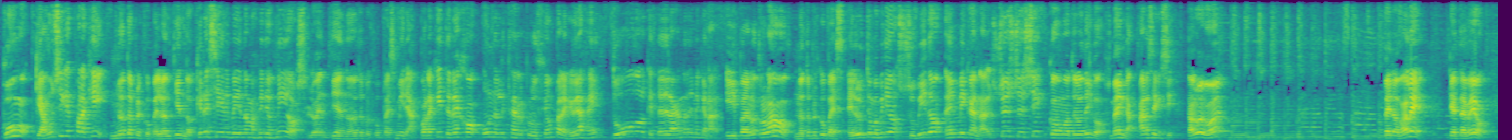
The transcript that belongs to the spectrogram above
¿Cómo? ¿Que aún sigues por aquí? No te preocupes, lo entiendo. ¿Quieres seguir viendo más vídeos míos? Lo entiendo, no te preocupes. Mira, por aquí te dejo una lista de reproducción para que veas ahí todo lo que te dé la gana de mi canal. Y por el otro lado, no te preocupes, el último vídeo subido en mi canal. Sí, sí, sí, como te lo digo. Venga, ahora sí que sí. Hasta luego, ¿eh? Pero dale, que te veo. Te veo.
